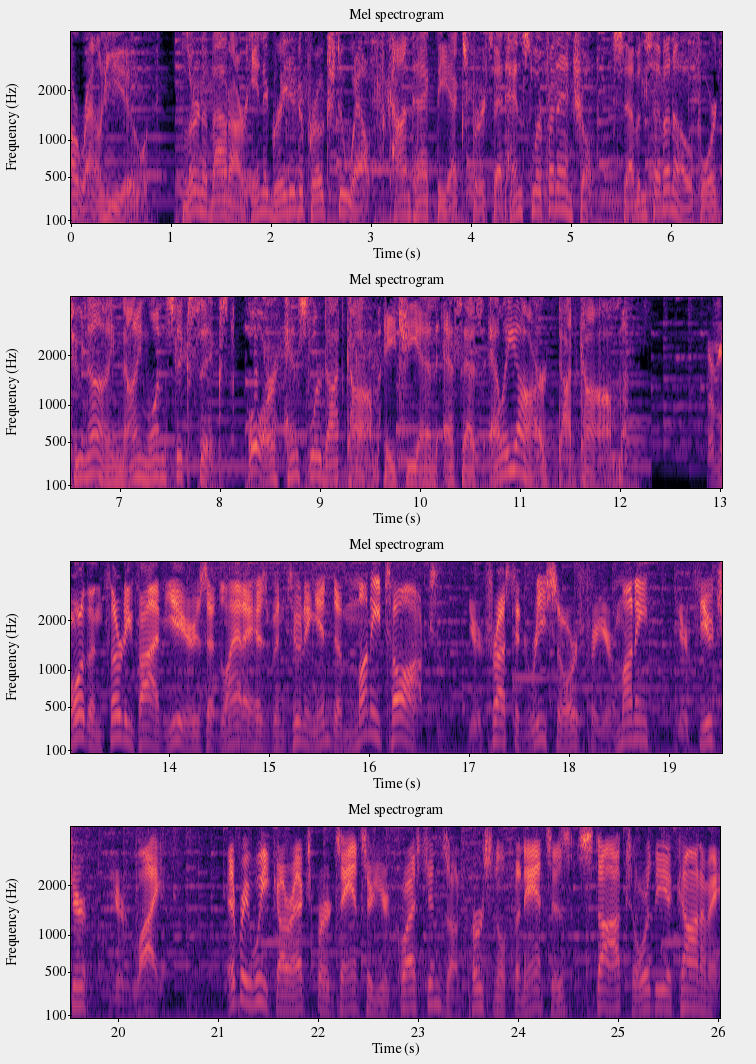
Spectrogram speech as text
around you. Learn about our integrated approach to wealth. Contact the experts at Henssler Financial, 770-429-9166 or henssler.com, H-E-N-S-S-L-E-R dot com. For more than 35 years, Atlanta has been tuning into Money Talks, your trusted resource for your money, your future, your life. Every week, our experts answer your questions on personal finances, stocks, or the economy.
